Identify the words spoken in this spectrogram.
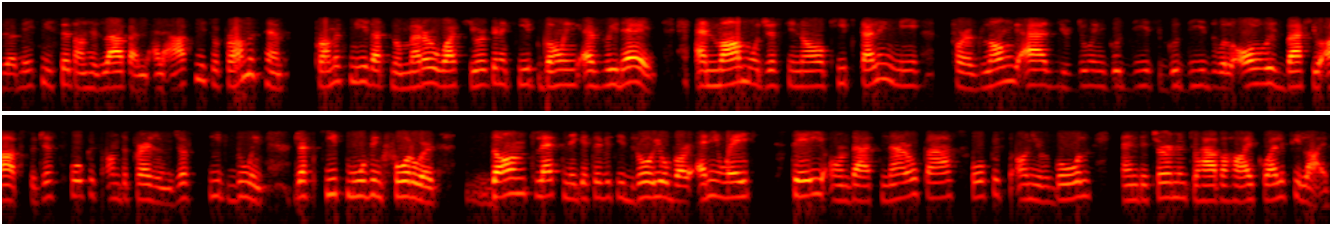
uh, make me sit on his lap and, and ask me to promise him promise me that no matter what, you're going to keep going every day. And mom would just, you know, keep telling me for as long as you're doing good deeds, good deeds will always back you up. So just focus on the present. Just keep doing. Just keep moving forward. Don't let negativity draw you by any way. Stay on that narrow path, focus on your goal, and determined to have a high quality life.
